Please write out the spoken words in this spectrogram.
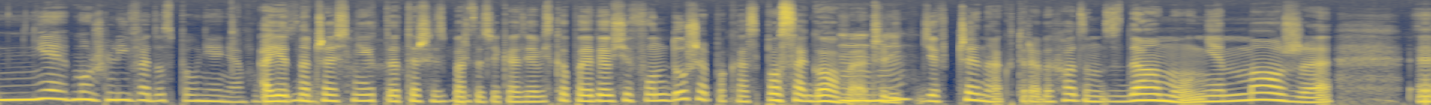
niemożliwe do spełnienia. A jednocześnie, to też jest bardzo ciekawe zjawisko, pojawiają się fundusze pokaz posagowe, mm -hmm. czyli dziewczyna, która wychodząc z domu nie może y,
